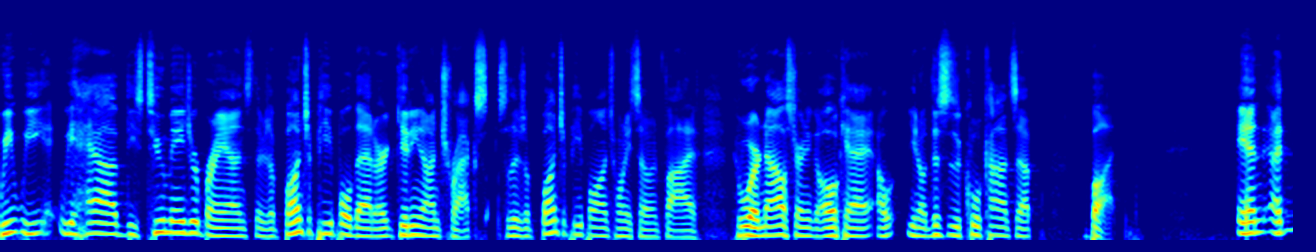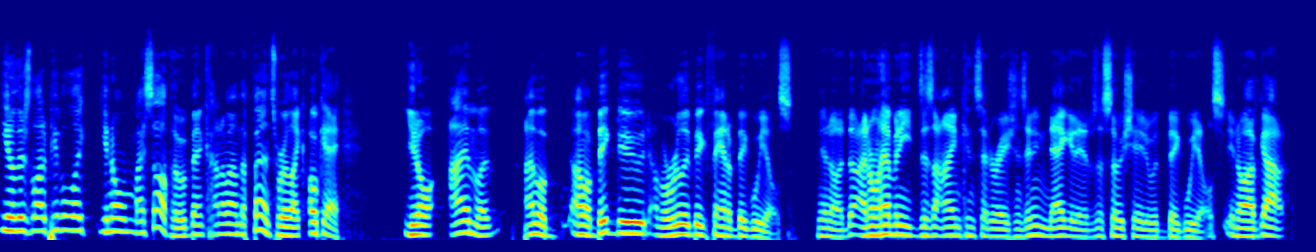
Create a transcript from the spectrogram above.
we we we have these two major brands there's a bunch of people that are getting on Treks so there's a bunch of people on 27.5 who are now starting to go okay I'll, you know this is a cool concept but and uh, you know, there's a lot of people like you know myself who have been kind of on the fence. Where like, okay, you know, I'm a I'm a I'm a big dude. I'm a really big fan of big wheels. You know, I don't have any design considerations, any negatives associated with big wheels. You know, I've got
